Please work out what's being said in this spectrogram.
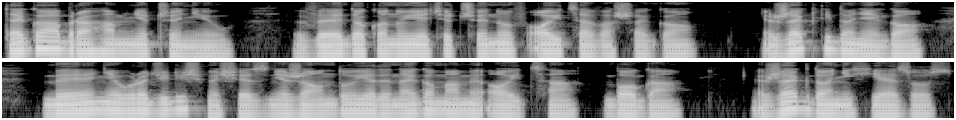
Tego Abraham nie czynił. Wy dokonujecie czynów ojca waszego. Rzekli do niego: My nie urodziliśmy się z nierządu, jednego mamy Ojca, Boga. Rzekł do nich Jezus:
